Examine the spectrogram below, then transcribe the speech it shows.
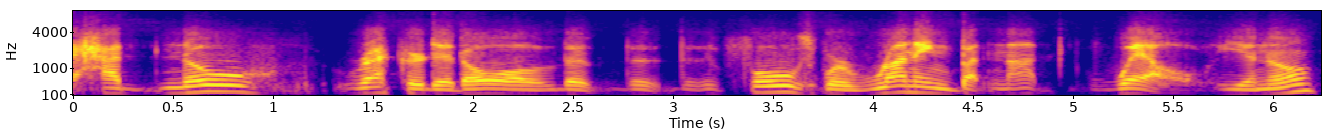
had no record at all. The, the, the foals were running, but not well, you know.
